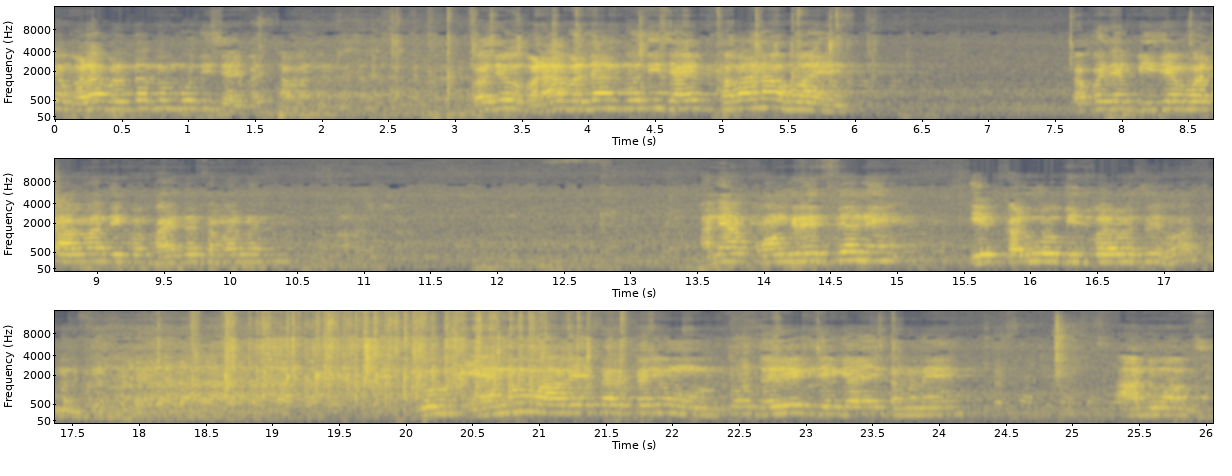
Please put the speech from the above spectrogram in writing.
કે વડાપ્રધાન તો મોદી સાહેબ જ થવાના. તો જો વડાપ્રધાન મોદી સાહેબ થવાના હોય, તો પછી બીજે વોટ આવવાથી કોઈ ફાયદો થવાનો અને આ કોંગ્રેસ છે ને, એ કડવો બીજવારો છે, હો જો એનું વાવેતર કર્યું, તો દરેક જગ્યાએ તમને આડું આવશે.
